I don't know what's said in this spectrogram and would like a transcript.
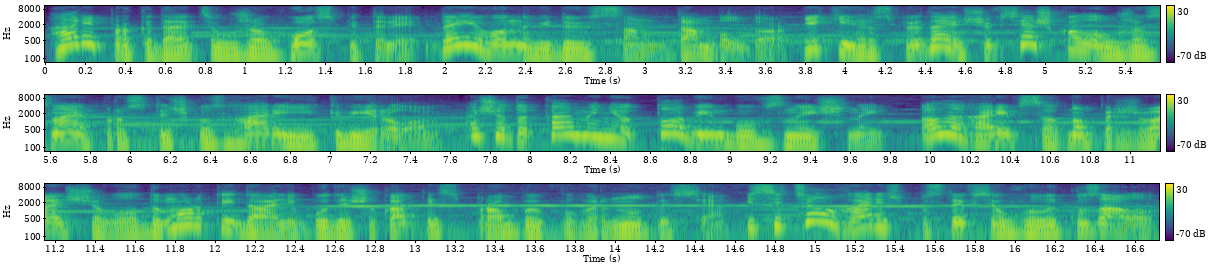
Гаррі прокидається уже в госпіталі, де його навідує сам Дамблдор, який розповідає, що вся школа вже знає про стичку з Гаррі і Квірлом. А щодо каменю, то він був знищений. Але Гаррі все одно переживає, що Володиморт і далі буде шукати спроби повернутися. Після цього Гаррі спустився у велику залу,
